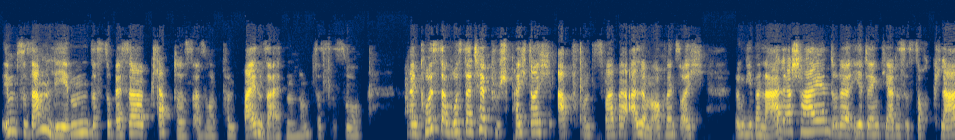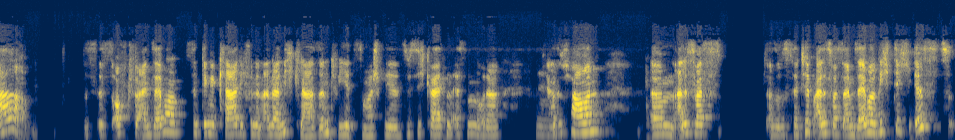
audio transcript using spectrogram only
im Zusammenleben, desto besser klappt es. Also von beiden Seiten. Ne? Das ist so mein größter, größter Tipp. Sprecht euch ab und zwar bei allem, auch wenn es euch irgendwie banal erscheint oder ihr denkt, ja, das ist doch klar. Es ist oft für einen selber sind Dinge klar, die für den anderen nicht klar sind, wie jetzt zum Beispiel Süßigkeiten essen oder ja. schauen. Ähm, alles, was also das ist der Tipp, alles, was einem selber wichtig ist,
